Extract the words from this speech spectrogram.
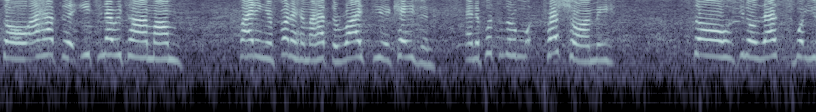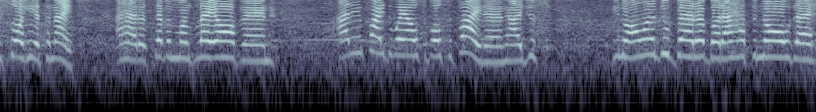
So I have to, each and every time I'm fighting in front of him, I have to rise to the occasion. And it puts a little pressure on me. So, you know, that's what you saw here tonight. I had a seven month layoff and I didn't fight the way I was supposed to fight. And I just, you know, I want to do better, but I have to know that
